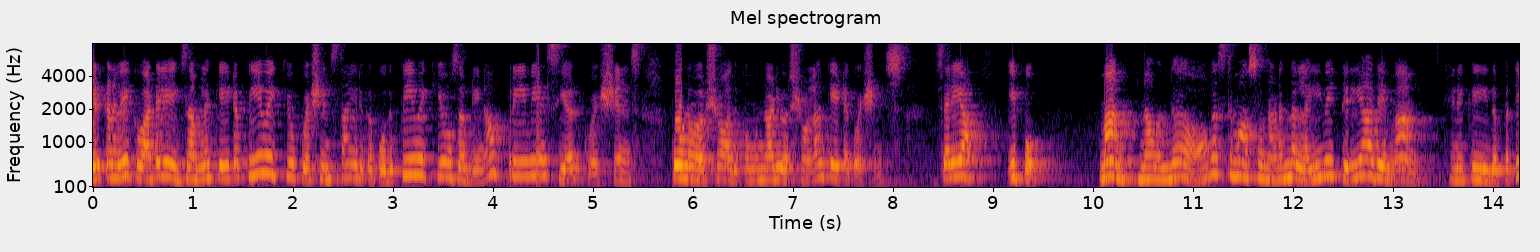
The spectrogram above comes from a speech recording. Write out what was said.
ஏற்கனவே குவார்டர்லி எக்ஸாம்ல கேட்ட பிவைக்யூ கொஷின்ஸ் தான் இருக்க போகுது. பிவைக்யூஸ் அப்படின்னா ப்ரீவியஸ் இயர் கொஷின்ஸ் போன வருஷம் அதுக்கு முன்னாடி வருஷம்லாம் கேட்ட கொஷின்ஸ் சரியா? இப்போ மேம் நான் வந்து ஆகஸ்ட் மாதம் நடந்த லைவே தெரியாதே மேம் எனக்கு இதை பற்றி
